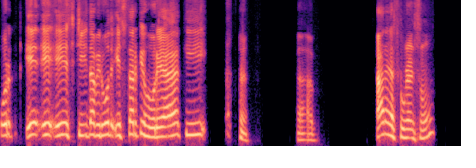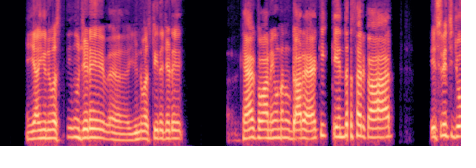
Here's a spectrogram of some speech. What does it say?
ਔਰ ਇਹ ਇਹ ਇਸ ਚੀਜ਼ ਦਾ ਵਿਰੋਧ ਇਸ ਕਰਕੇ ਹੋ ਰਿਹਾ ਹੈ ਕਿ ਅਹ, ਸਾਰੇ ਸਟੂਡੈਂਟਸ ਨੂੰ ਜਾਂ ਯੂਨੀਵਰਸਿਟੀ ਨੂੰ ਜਿਹੜੇ ਯੂਨੀਵਰਸਿਟੀ ਦੇ ਜਿਹੜੇ ਖੈਰ ਖਵਾ ਨੇ ਉਹਨਾਂ ਨੂੰ ਡਰ ਹੈ ਕਿ ਕੇਂਦਰ ਸਰਕਾਰ ਇਸ ਵਿੱਚ ਜੋ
